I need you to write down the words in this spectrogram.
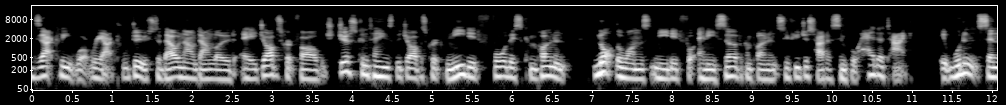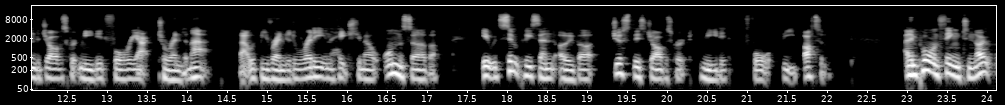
exactly what React will do. So they'll now download a JavaScript file which just contains the JavaScript needed for this component, not the ones needed for any server components. So if you just had a simple header tag, it wouldn't send the JavaScript needed for React to render that. That would be rendered already in the HTML on the server. It would simply send over just this JavaScript needed for the button. An important thing to note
